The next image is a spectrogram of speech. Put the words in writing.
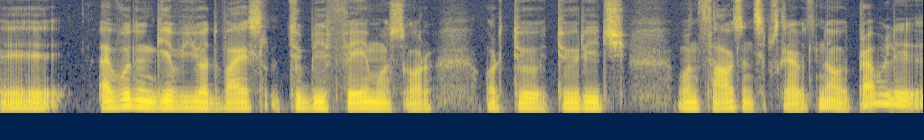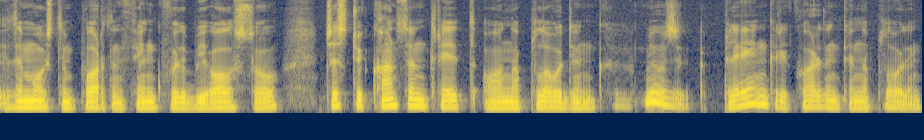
uh, I wouldn't give you advice to be famous or or to to reach 1000 subscribers. No, probably the most important thing would be also just to concentrate on uploading music, playing, recording and uploading.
